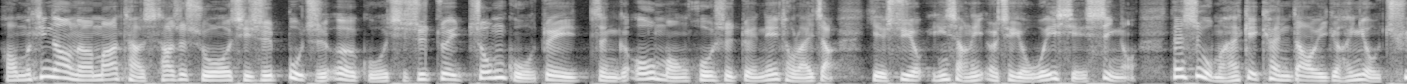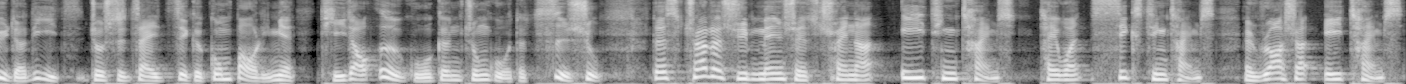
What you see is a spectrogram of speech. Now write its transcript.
好，我们听到呢，Matas 他是说，其实不止俄国，其实对中国、对整个欧盟或是对 NATO 来讲，也是有影响力，而且有威胁性哦。但是我们还可以看到一个很有趣的例子，就是在这个公报里面提到俄国跟中国的次数。The strategy mentions China 18 times, Taiwan 16 times, and Russia 8 times.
